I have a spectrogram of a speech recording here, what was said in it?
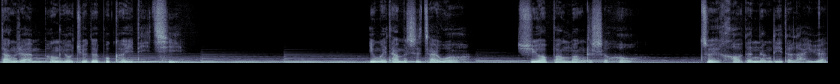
当然，朋友绝对不可以离弃，因为他们是在我需要帮忙的时候最好的能力的来源。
